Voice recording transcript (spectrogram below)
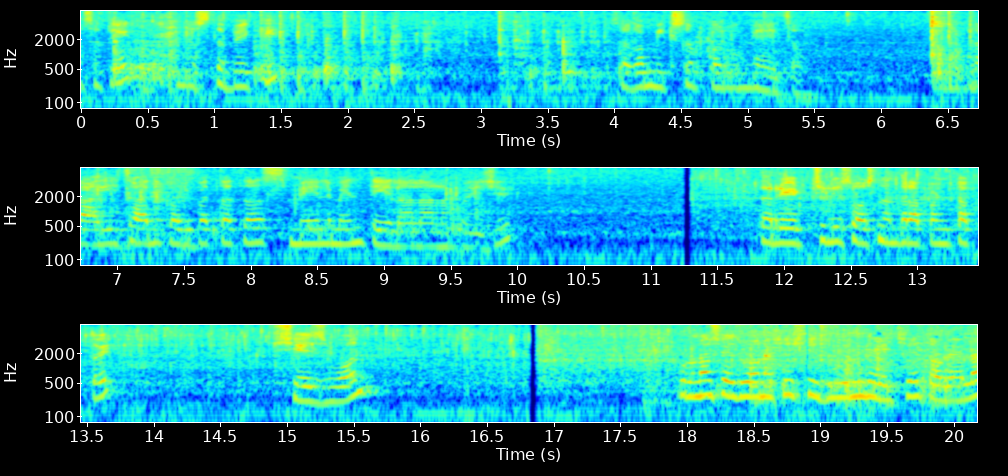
असं ते मस्तपैकी सगळं मिक्सअप करून घ्यायचं. राईचा आणि कढीपत्ताचा स्मेल मेन तेलाला आला पाहिजे. तर रेड चिली सॉस नंतर आपण टाकतोय. शेजवान. पूर्ण शेजवान अशी शिजवून घ्यायची तव्याला.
